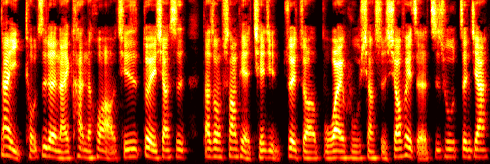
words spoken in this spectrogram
那以投资人来看的话，其实对像是大众商品的前景，最主要不外乎像是消费者的支出增加，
